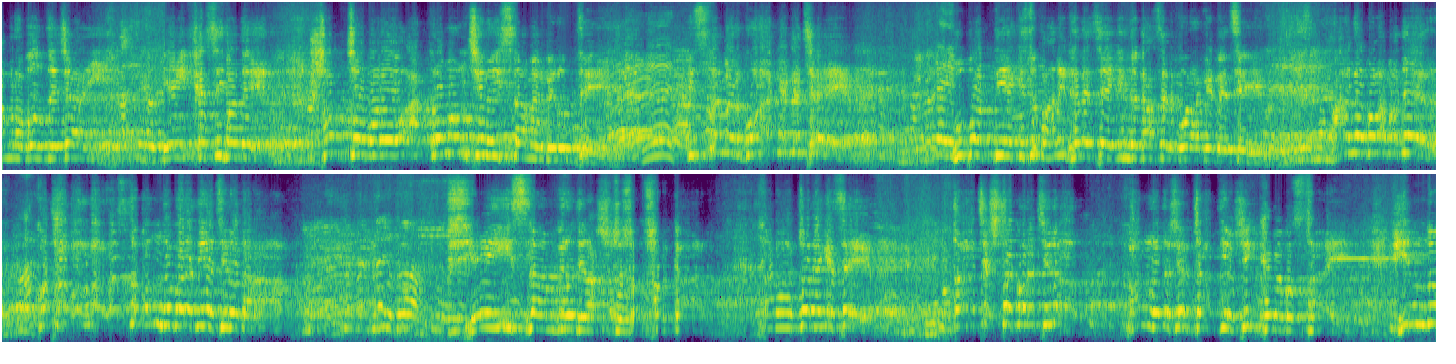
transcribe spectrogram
আমরা বলতে চাই, এই ফ্যাসিবাদের সবচেয়ে বড় আক্রমণ ছিল ইসলামের বিরুদ্ধে। ইসলামের গোড়া কেটেছে। উপর দিয়ে কিছু পানি ঢেলেছে, কিন্তু গাছের গোড়া কেটেছে। আমাদের কথা বলবার রাস্তা বন্ধ করে দিয়েছিল তারা। সেই ইসলাম বিরোধী রাষ্ট্র সরকার তারা চলে গেছে। চেষ্টা করেছিল বাংলাদেশের জাতীয় শিক্ষা ব্যবস্থায়। হিন্দু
